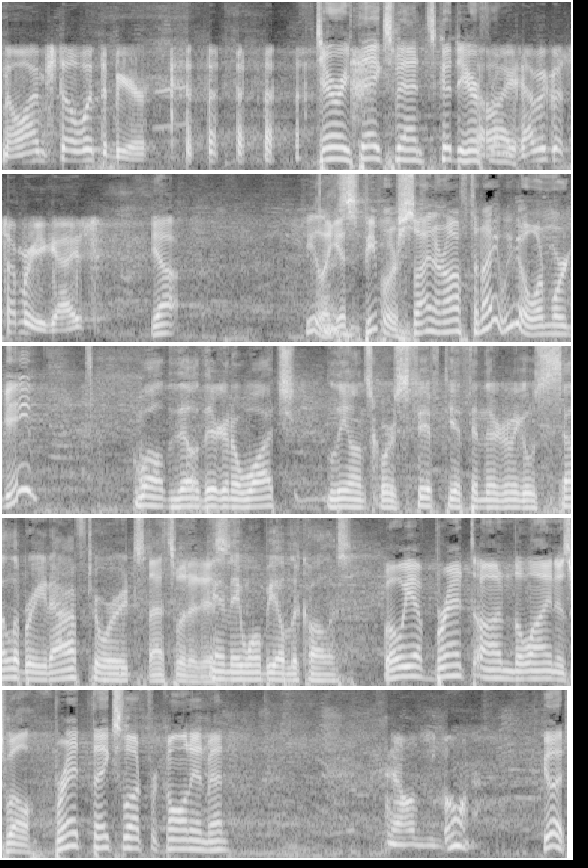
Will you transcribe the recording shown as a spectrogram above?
no, I'm still with the beer. Terry, thanks, man. It's good to hear All from right, you. have a good summer, you guys. Yeah. Gee, I guess people are signing off tonight. We got one more game. Well, they're going to watch Leon scores 50th, and they're going to go celebrate afterwards. That's what it is. And they won't be able to call us. Well, we have Brent on the line as well. Brent, thanks a lot for calling in, man. How's it going? Good.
